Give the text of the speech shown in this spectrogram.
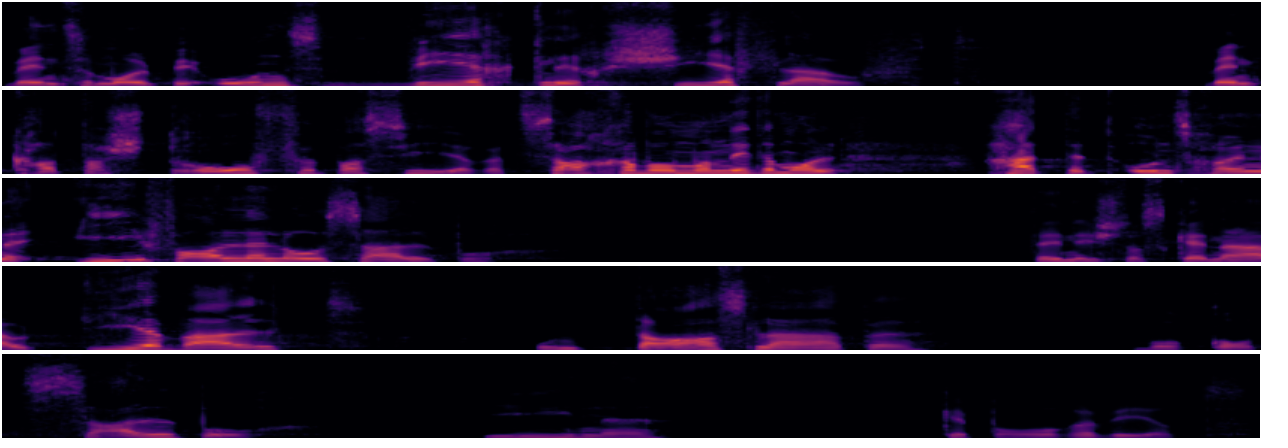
Wenn es mal bei uns wirklich schief läuft, wenn Katastrophen passieren, Sachen, wo wir nicht einmal hätten uns können einfallen lassen selber, dann ist das genau die Welt und das Leben, wo Gott selber ihnen geboren wird.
